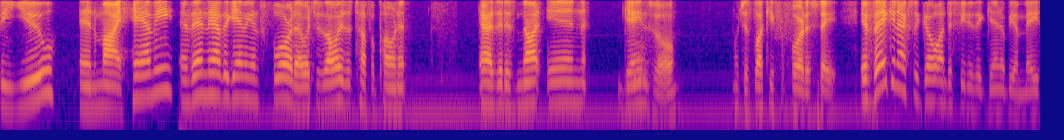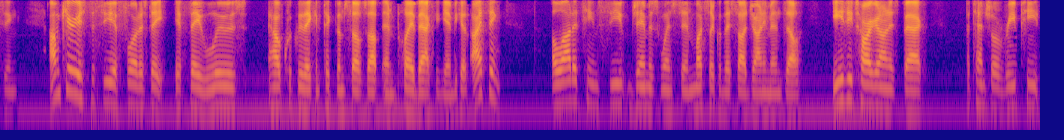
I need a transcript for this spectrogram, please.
the U in Miami. And then they have the game against Florida, which is always a tough opponent, as it is not in Gainesville, which is lucky for Florida State. If they can actually go undefeated again, it would be amazing. I'm curious to see if Florida State, if they lose, how quickly they can pick themselves up and play back again. Because I think a lot of teams see Jameis Winston, much like when they saw Johnny Manziel, easy target on his back, potential repeat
